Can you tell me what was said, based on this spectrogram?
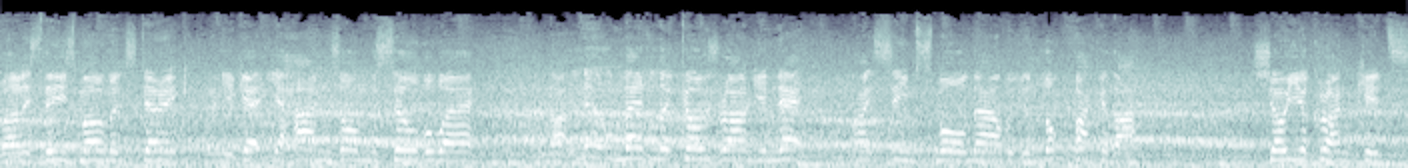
Well, it's these moments, Derek, when you get your hands on the silverware and that little medal that goes around your neck might seem small now, but you look back at that, show your grandkids,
